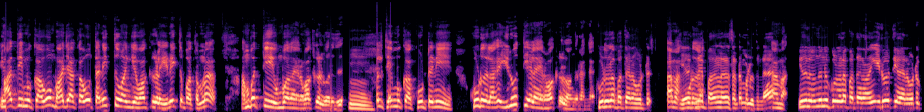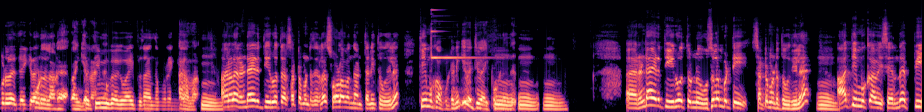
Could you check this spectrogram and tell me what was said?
அதிமுகவும் பாஜகவும் தனித்து வாங்கிய வாக்குகளை இணைத்து பார்த்தோம்னா ஐம்பத்தி ஒன்பதாயிரம் வாக்குகள் வருது. திமுக கூட்டணி கூடுதலாக இருபத்தி ஏழாயிரம் வாக்குகள் வாங்குறாங்க. கூடுதலா பத்தாயிரம் ஓட்டு. ஆமா கூடுதலா- பதினாயிரம் சட்டமன்றத்துல ஆமா. இதுல வந்து கூடுதலா பத்தாயிரம் வாங்கி இருபத்தி ஏழாயிரம் ஓட்டு கூடுதலா ஜெயிக்கிறாங்க. கூடுதலாக வாங்கிடுறாங்க. திமுக வாய்ப்பு தான் இந்த முறைங்க. ஆமா. அதனால ரெண்டாயிரத்தி இருபத்தி ஆறு சட்டமன்ற தேர்தலில் சோழவந்தான் தனி தொகுதியில திமுக கூட்டணிக்கு வெற்றி வாய்ப்பு உள்ளது. ரெண்டாயிரத்தி இருபத்தொன்னு உசிலம்பட்டி சட்டமன்ற தொகுதியில அதிமுகவை சேர்ந்த பி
